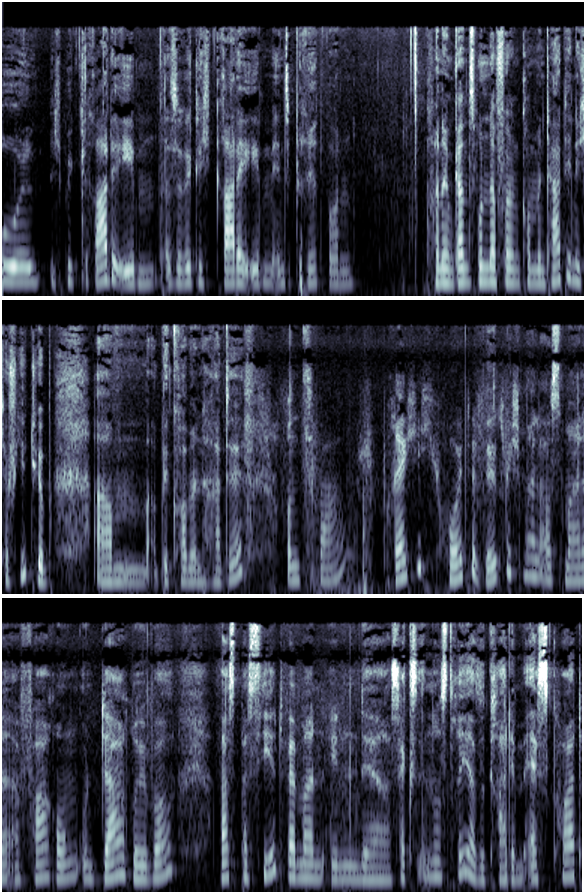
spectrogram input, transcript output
Und ich bin gerade eben, also wirklich gerade eben inspiriert worden von einem ganz wundervollen Kommentar, den ich auf YouTube ähm, bekommen hatte. Und zwar spreche ich heute wirklich mal aus meiner Erfahrung und darüber, was passiert, wenn man in der Sexindustrie, also gerade im Escort,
